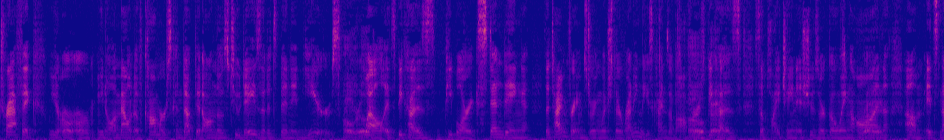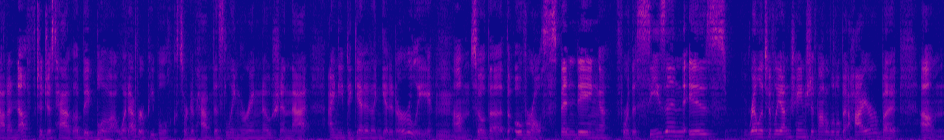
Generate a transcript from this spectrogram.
traffic or, or, you know amount of commerce conducted on those two days that it's been in years. Oh, really? Well, it's because people are extending the time frames during which they're running these kinds of offers oh, okay. because supply chain issues are going on. Right. Um, it's not enough to just have a big blowout, whatever. People sort of have this lingering notion that I need to get it and get it early. Mm. Um, so the the overall spending for the season is relatively unchanged, if not a little bit higher, but um,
